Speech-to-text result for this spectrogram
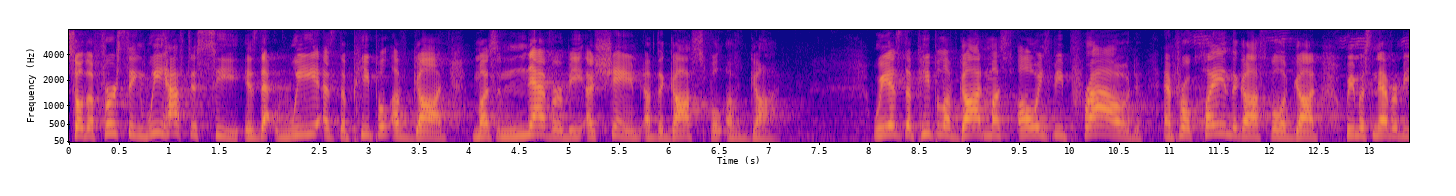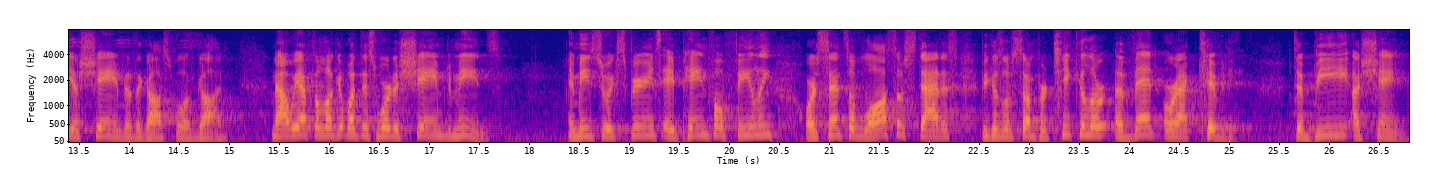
So, the first thing we have to see is that we, as the people of God, must never be ashamed of the gospel of God. We, as the people of God, must always be proud and proclaim the gospel of God. We must never be ashamed of the gospel of God. Now, we have to look at what this word ashamed means. It means to experience a painful feeling or sense of loss of status because of some particular event or activity. To be ashamed.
